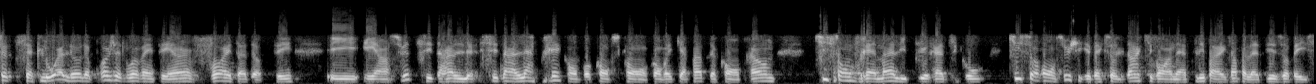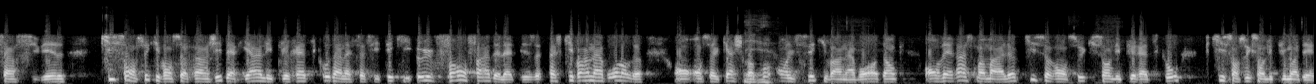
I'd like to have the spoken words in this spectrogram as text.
Cette, loi-là, le projet de loi 21 va être adopté et, ensuite, c'est dans le, c'est dans l'après qu'on va, qu'on, va être capable de comprendre qui sont vraiment les plus radicaux. Qui seront ceux chez Québec solidaire qui vont en appeler, par exemple, à la désobéissance civile? Qui sont ceux qui vont se ranger derrière les plus radicaux dans la société qui, eux, vont faire de la désobéissance? Parce qu'il va en avoir, là. On, on se le cachera pas, on le sait qu'il va en avoir. Donc, on verra à ce moment-là qui seront ceux qui sont les plus radicaux qui sont ceux qui sont les plus modérés.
